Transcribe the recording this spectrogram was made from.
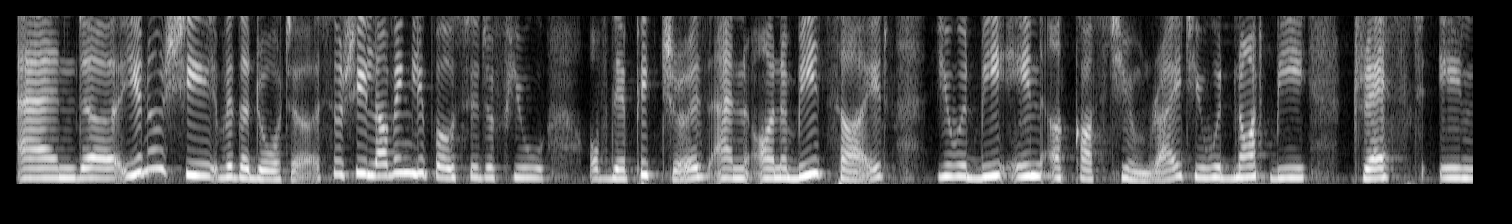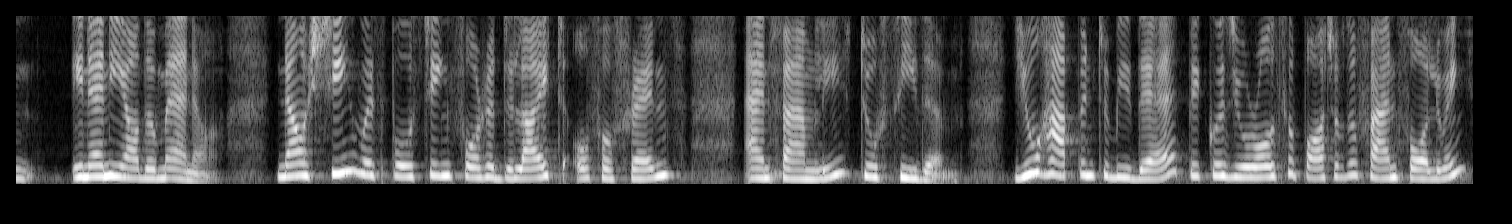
And, uh, you know, she, with a daughter. So she lovingly posted a few of their pictures, and on a beachside, you would be in a costume, right? You would not be dressed in in any other manner. Now, she was posting for her delight of her friends and family to see them. You happen to be there because you're also part of the fan following,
